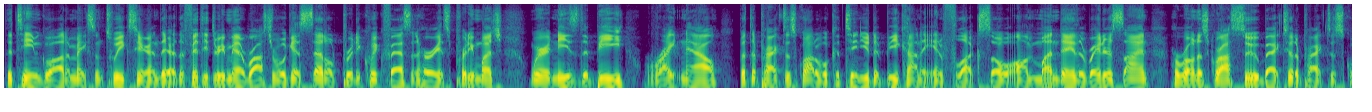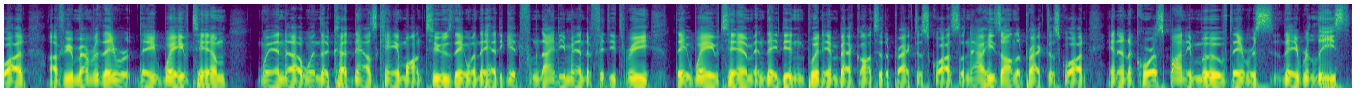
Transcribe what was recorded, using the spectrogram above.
the team go out and make some tweaks here and there. The 53 man roster will get settled pretty quick, fast, and hurry. It's pretty much where it needs to be right now, but the practice squad will continue to be kind of in flux. So on Monday, the Raiders signed Hroniss Grasu back to the practice squad. Uh, if you remember, they were they waived him when uh, when the cutdowns came on Tuesday when they had to get from 90 men to 53 they waived him and they didn't put him back onto the practice squad. So now he's on the practice squad. And in a corresponding move they re- they released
